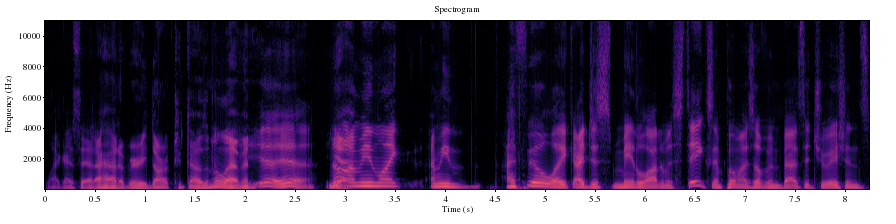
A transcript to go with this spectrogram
Like I said, I had a very dark 2011. Yeah, yeah. No, Yeah. I mean like I mean I feel like I just made a lot of mistakes and put myself in bad situations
